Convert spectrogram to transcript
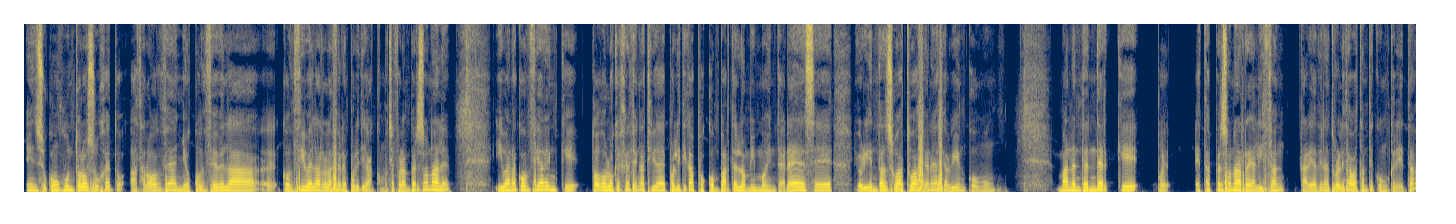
en su conjunto los sujetos hasta los 11 años eh, conciben las relaciones políticas como si fueran personales y van a confiar en que todos los que ejercen actividades políticas pues comparten los mismos intereses y orientan sus actuaciones hacia el bien común. Van a entender que pues, estas personas realizan tareas de naturaleza bastante concreta,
